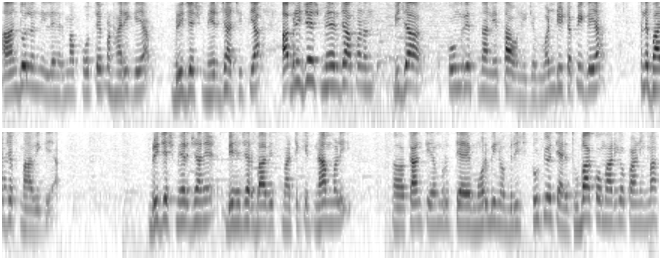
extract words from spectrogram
આ આંદોલનની લહેરમાં પોતે પણ હારી ગયા. બ્રિજેશ મેરજા જીત્યા. આ બ્રિજેશ મેરજા પણ બીજા કોંગ્રેસના નેતાઓની જેમ વંડી ટપી ગયા અને ભાજપમાં આવી ગયા. બ્રિજેશ મેરજાને બે હજાર બાવીસમાં ટિકિટ ના મળી. કાંતિ અમૃત્યાએ મોરબીનો બ્રિજ તૂટ્યો ત્યારે ધુબાકો માર્યો પાણીમાં.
